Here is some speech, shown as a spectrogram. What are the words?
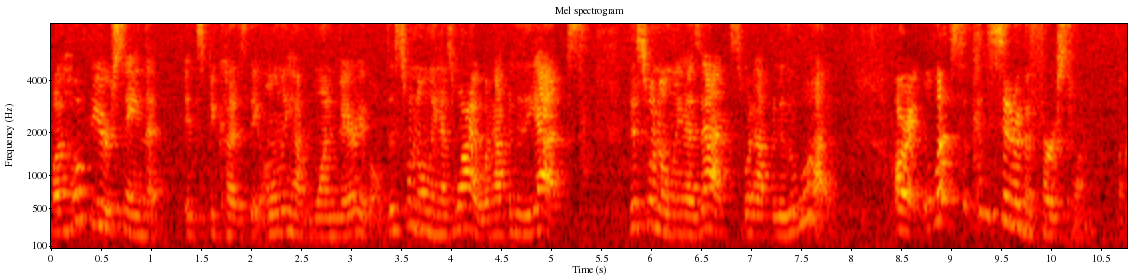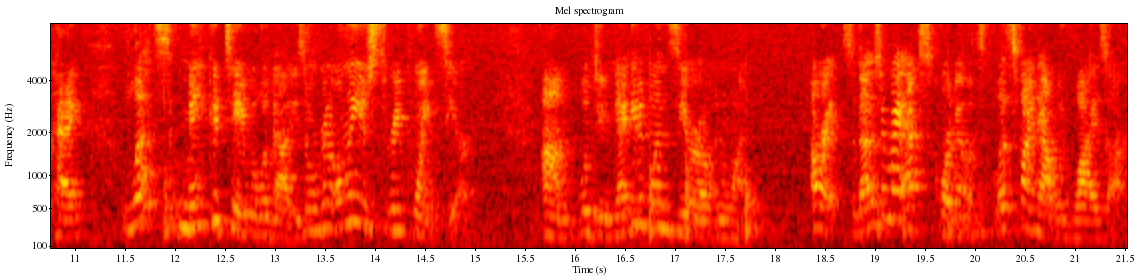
Well, I hope you're saying that it's because they only have one variable. This one only has y, what happened to the x? This one only has x, what happened to the y? All right, well, let's consider the first one, okay? Let's make a table of values, and we're going to only use three points here. Um, we'll do negative 1, 0, and 1. All right, so those are my x coordinates. Let's, let's find out what y's are.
